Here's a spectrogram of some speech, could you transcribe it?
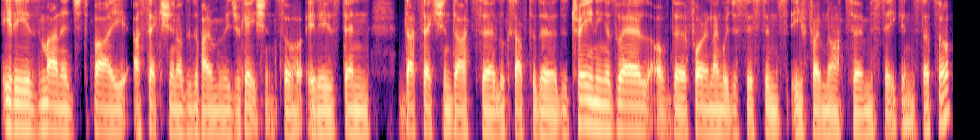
it is managed by a section of the Department of Education. So it is then that section that uh, looks after the the training as well of the foreign language assistants, if I'm not uh, mistaken. Is that so?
